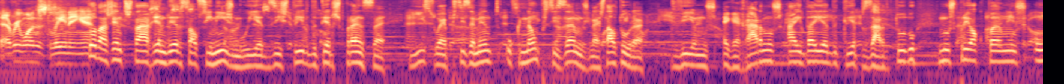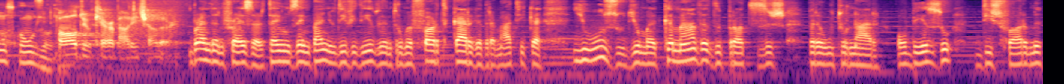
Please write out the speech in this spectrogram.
Everyone's leaning in. Toda a gente está a render-se ao cinismo e a desistir de ter esperança, e isso é precisamente o que não precisamos nesta altura. Devíamos agarrar-nos à ideia de que, apesar de tudo, nos preocupamos uns com os outros. Brandon Fraser tem um desempenho dividido entre uma forte carga dramática e o uso de uma camada de próteses para o tornar obeso, disforme,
